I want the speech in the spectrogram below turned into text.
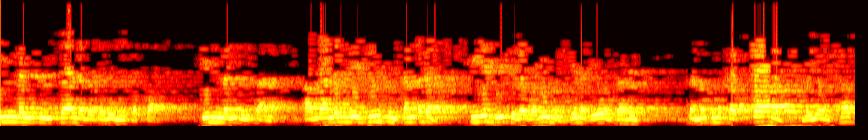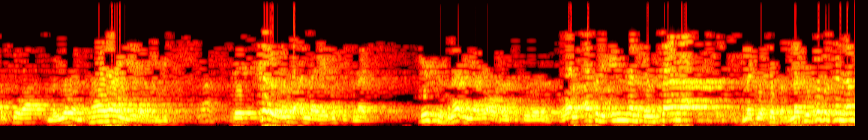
إن الإنسان لظلوم كفار. إن الإنسان أما لن يجنس كان أدم. Shi yadda yake la zalumun yana da yawan zalunci. Sannan kuma kafaru mai yawan kafircewa mai yawan tawaye ne da ubangiji. Sai kai wanda Allah ya yi istisnai. Istisnai ya zo a wannan surorin. Wal asr innal insana la fi kufr. La fi kufr ɗin nan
